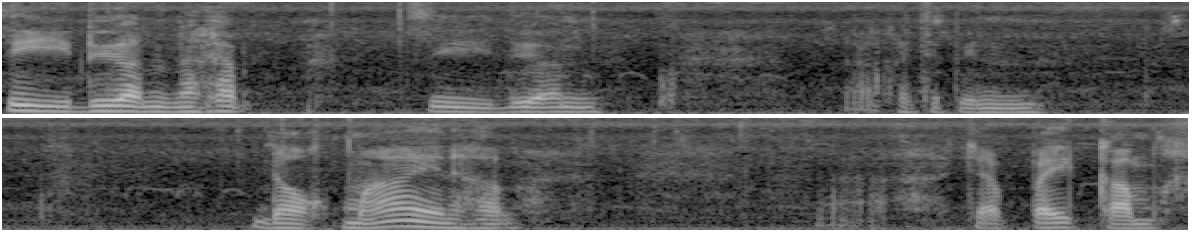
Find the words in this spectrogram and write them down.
สี่เดือนนะครับ สี่เดือนก็จะเป็นดอกไม้นะครับ จะไปกำข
